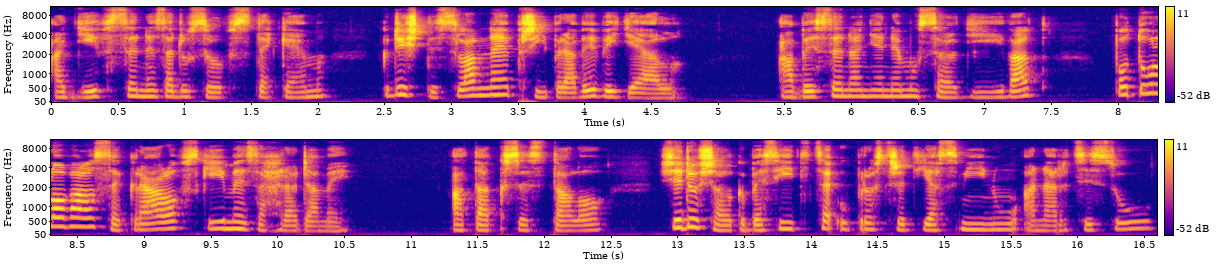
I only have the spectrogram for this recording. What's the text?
a div se nezadusil vstekem, když ty slavné přípravy viděl. Aby se na ně nemusel dívat, potuloval se královskými zahradami. A tak se stalo, že došel k besídce uprostřed jasmínů a narcisů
